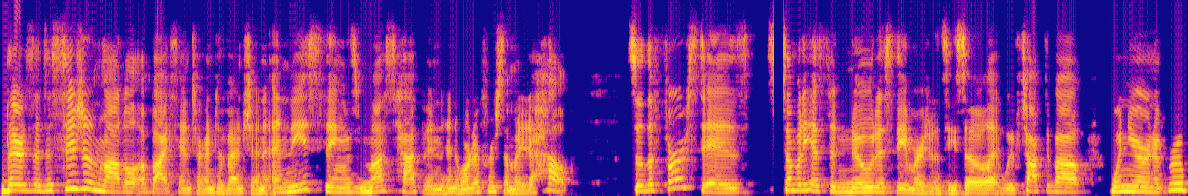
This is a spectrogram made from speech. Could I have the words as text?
there's a decision model of bystander intervention, and these things must happen in order for somebody to help. So the first is somebody has to notice the emergency. So like we've talked about, when you're in a group,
